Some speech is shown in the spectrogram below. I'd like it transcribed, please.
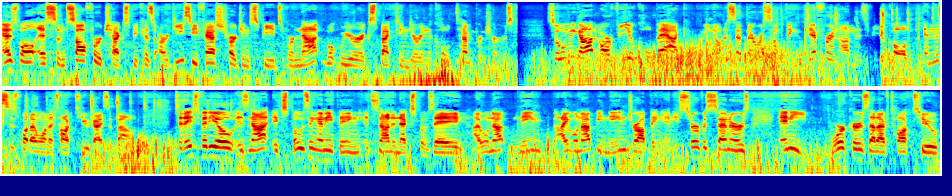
as well as some software checks because our DC fast charging speeds were not what we were expecting during the cold temperatures. So when we got our vehicle back, we noticed that there was something different on this vehicle, and this is what I want to talk to you guys about. Today's video is not exposing anything, it's not an expose. I will not name I will not be name dropping any service centers, any workers that I've talked to,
